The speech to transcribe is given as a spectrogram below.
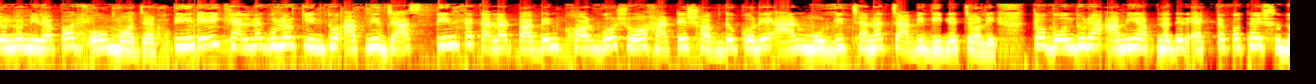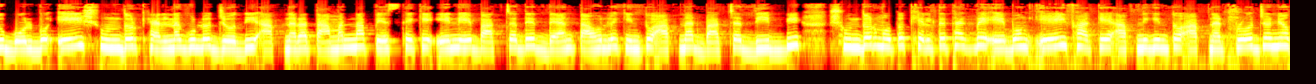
জন্য নিরাপদ ও মজার। তিন, এই খেলনাগুলোর কিন্তু আপনি জাস্ট তিনটা কালার পাবেন, খরগোশ ও হাটে শব্দ করে আর মুরগির ছানার চাবি দিলে চলে। তো বন্ধুরা, আমি আপনাদের একটা কথাই শুধু বলব, এই সুন্দর খেলনাগুলো যদি আপনারা তামান্না পেজ থেকে এনে বাচ্চাদের দেন, তাহলে কিন্তু আপনার বাচ্চা দিব্যি সুন্দর মতো খেলতে থাকবে এবং এই ফাঁকে আপনি কিন্তু আপনার প্রয়োজনীয়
